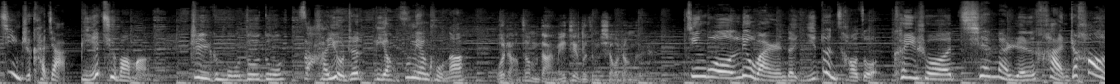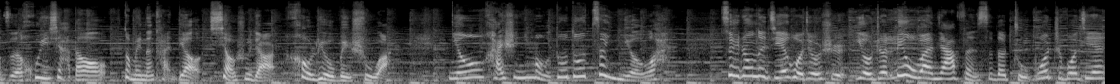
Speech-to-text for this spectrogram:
禁止砍价，别去帮忙。这个某多多咋还有着两副面孔呢？我长这么大没见过这么嚣张的人。经过六万人的一顿操作，可以说千万人喊着号子挥下刀都没能砍掉小数点后六位数啊！牛还是你某多多最牛啊！最终的结果就是有着六万家粉丝的主播直播间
